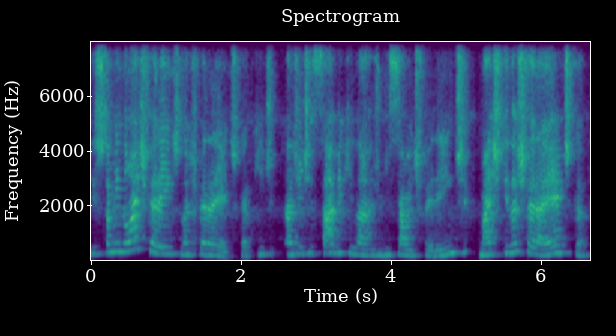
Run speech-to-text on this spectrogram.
Isso também não é diferente na esfera ética. Aqui, a gente sabe que na judicial é diferente, mas que na esfera ética,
